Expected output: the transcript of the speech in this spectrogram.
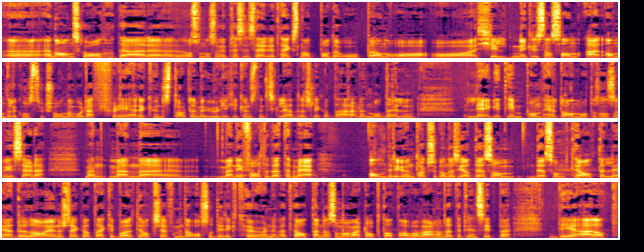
eh, en annen skål. Det er eh, også noe som vi presiserer i teksten, at både Operaen og, og Kilden i Kristiansand er andre konstruksjoner hvor det er flere kunstarter med ulike kunstneriske ledere. slik at Der er den modellen legitim på en helt annen måte, sånn som vi ser det. Men, men, eh, men i forhold til dette med aldri unntak, så kan du si at det som, det som teaterledere da, jeg understreker at Det er ikke bare teatersjefen, men det er også direktørene ved teaterne som har vært opptatt av å verne om dette prinsippet. Det er at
